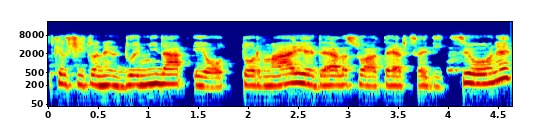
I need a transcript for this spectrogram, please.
che è uscito nel 2008 ormai ed è alla sua terza edizione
